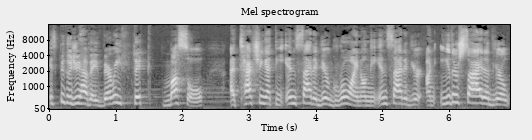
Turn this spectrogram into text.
it's because you have a very thick muscle attaching at the inside of your groin, on the inside of your, on either side of your,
